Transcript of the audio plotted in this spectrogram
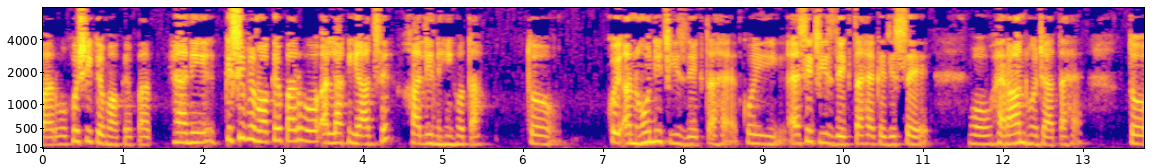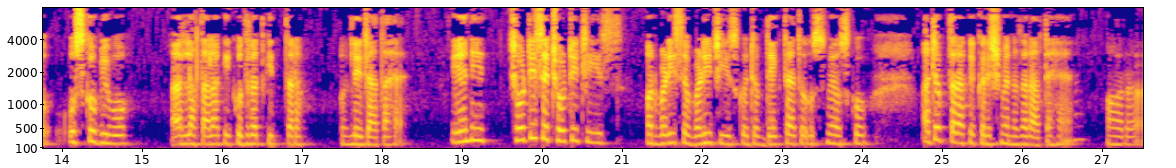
پر، وہ خوشی کے موقع پر یعنی کسی بھی موقع پر وہ اللہ کی یاد سے خالی نہیں ہوتا۔ تو کوئی انہونی چیز دیکھتا ہے، کوئی ایسی چیز دیکھتا ہے کہ جس سے وہ حیران ہو جاتا ہے، تو اس کو بھی وہ اللہ تعالی کی قدرت کی طرف لے جاتا ہے۔ یعنی چھوٹی سے چھوٹی چیز اور بڑی سے بڑی چیز کو جب دیکھتا ہے تو اس میں اس کو عجب طرح کے کرشمے نظر آتے ہیں اور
